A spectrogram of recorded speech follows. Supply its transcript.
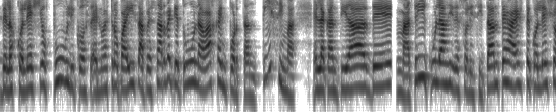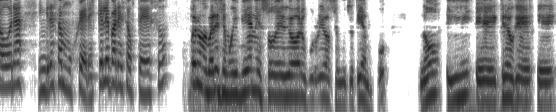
De los colegios públicos en nuestro país, a pesar de que tuvo una baja importantísima en la cantidad de matrículas y de solicitantes a este colegio, ahora ingresan mujeres. ¿Qué le parece a usted eso? Bueno, me parece muy bien, eso debió haber ocurrido hace mucho tiempo, ¿no? Y eh, creo que eh,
